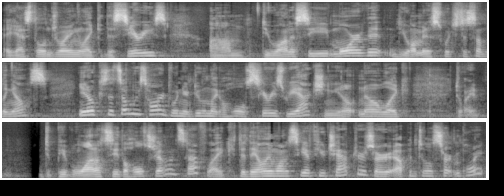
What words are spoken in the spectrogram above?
are you guys still enjoying like the series? Um, do you want to see more of it? Do you want me to switch to something else? You know, because it's always hard when you're doing like a whole series reaction. You don't know like, do I do people want to see the whole show and stuff? Like, did they only want to see a few chapters or up until a certain point?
